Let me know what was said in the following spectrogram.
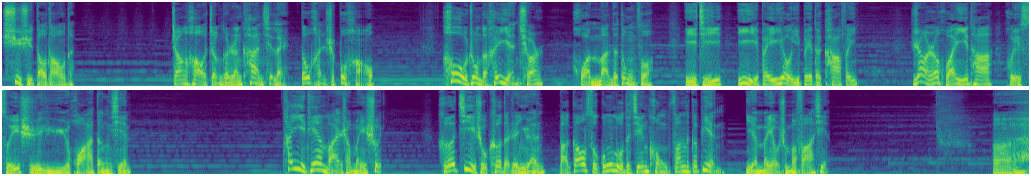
絮絮叨叨的。张浩整个人看起来都很是不好，厚重的黑眼圈，缓慢的动作，以及一杯又一杯的咖啡，让人怀疑他会随时羽化登仙。他一天晚上没睡。和技术科的人员把高速公路的监控翻了个遍，也没有什么发现。哎，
